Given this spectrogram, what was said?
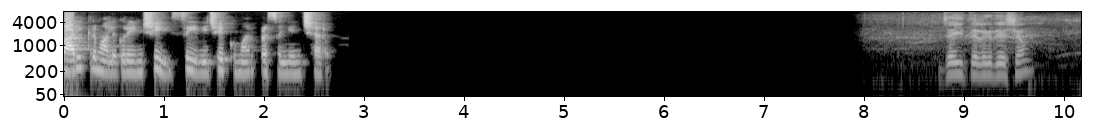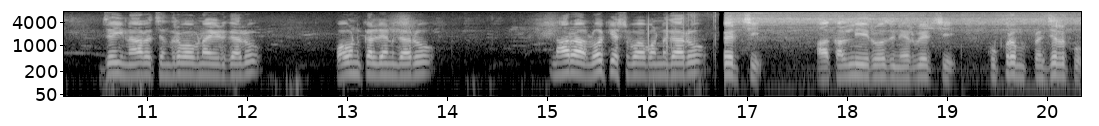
కార్యక్రమాల గురించి సి. విజయ్ కుమార్ ప్రసంగించారు. జై తెలుగుదేశం జై నారా చంద్రబాబు నాయుడు గారు పవన్ కళ్యాణ్ గారు నారా లోకేష్ బాబు అన్న గారు నెరవేర్చి ఆ కళని ఈరోజు నెరవేర్చి కుప్రం ప్రజలకు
